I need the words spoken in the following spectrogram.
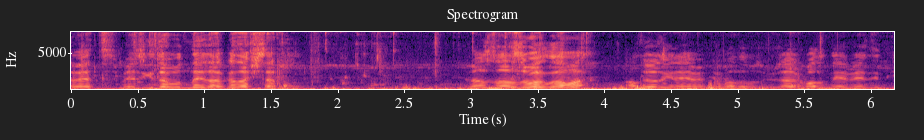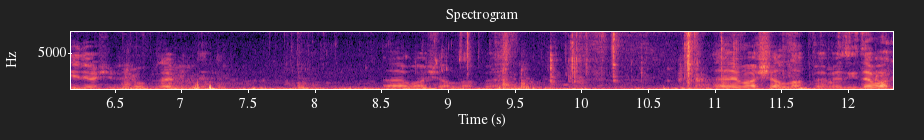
Evet, mezgit avındayız arkadaşlar. Biraz nazlı balık ama alıyoruz yine yemek balığımızı. Güzel bir balık mezgit geliyor şimdi. Çok güzel bindi. Ey maşallah be. Ey maşallah be. Mezgite bak.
